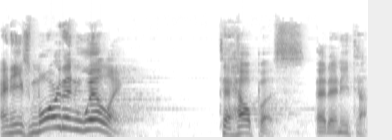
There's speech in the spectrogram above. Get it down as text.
And he's more than willing to help us at any time.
